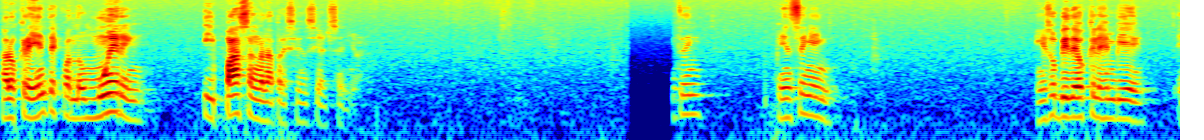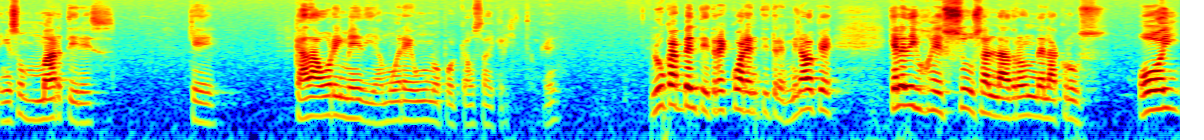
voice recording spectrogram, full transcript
a los creyentes cuando mueren y pasan a la presencia del Señor. Piensen, en, en esos videos que les envié, en esos mártires que cada hora y media muere uno por causa de Cristo. Lucas 23, 43. Mira lo que ¿qué le dijo Jesús al ladrón de la cruz. Hoy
